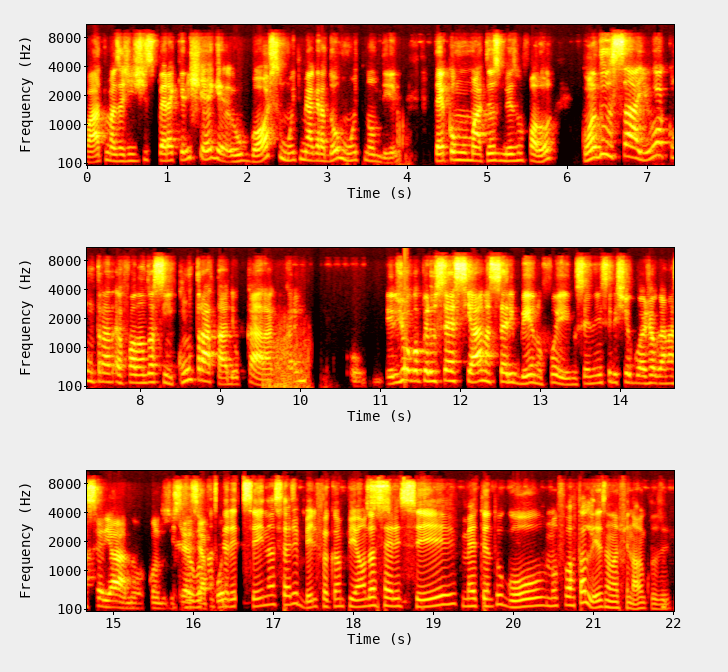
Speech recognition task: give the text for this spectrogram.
fato, mas a gente espera que ele chegue. Eu gosto muito, me agradou muito o nome dele. Até como o Matheus mesmo falou, quando saiu a contra... falando assim, contratado, eu, caraca, o cara é ele jogou pelo CSA na Série B, não foi? Não sei nem se ele chegou a jogar na Série A no, quando o CSA ele jogou na Série C e na Série B. Ele foi campeão da Série C, metendo gol no Fortaleza na final, inclusive.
